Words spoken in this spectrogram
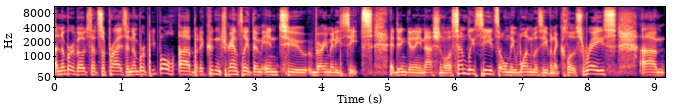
a number of votes that surprised a number of people, uh, but it couldn't translate them into very many seats. It didn't get any National Assembly seats. Only one was even a close race. Um,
